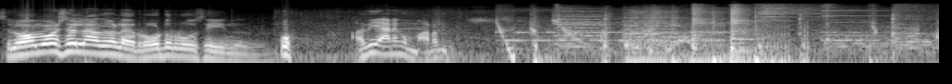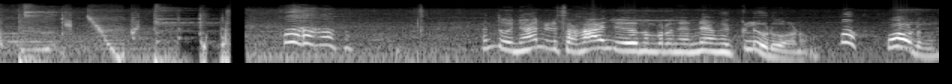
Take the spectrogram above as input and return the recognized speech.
സ്ലോ മോഷനിലാന്നല്ലേ റോഡ് ക്രോസ് ചെയ്യുന്നത്? ഓ അത് ഞാനങ്ങ് മറന്നു. ഞാനൊരു സഹായം ചെയ്തെന്നും പറഞ്ഞ് എന്നെ അങ്ങ് ഇക്കിളി വിടുവാണോ? ഓടുന്നു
